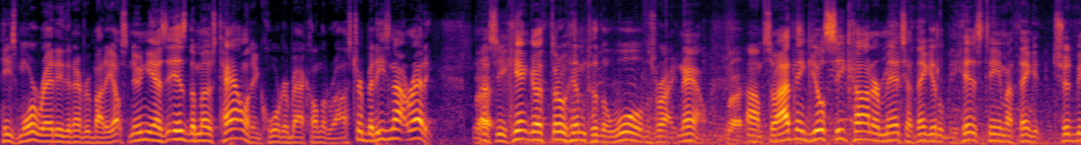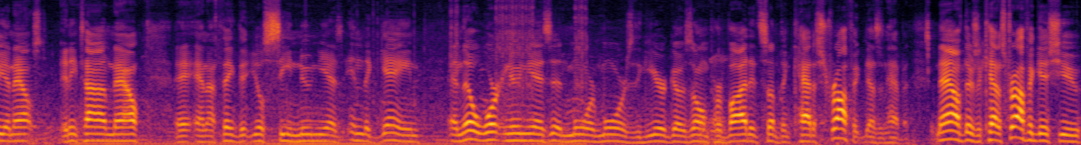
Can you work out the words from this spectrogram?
He's more ready than everybody else. Nunez is the most talented quarterback on the roster, but he's not ready. Right. Uh, so you can't go throw him to the wolves right now. Right. Um, so I think you'll see Connor Mitch. I think it'll be his team. I think it should be announced anytime now, and, and I think that you'll see Nunez in the game. And they'll work Nunez in more and more as the year goes on, provided something catastrophic doesn't happen. Now, if there's a catastrophic issue,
